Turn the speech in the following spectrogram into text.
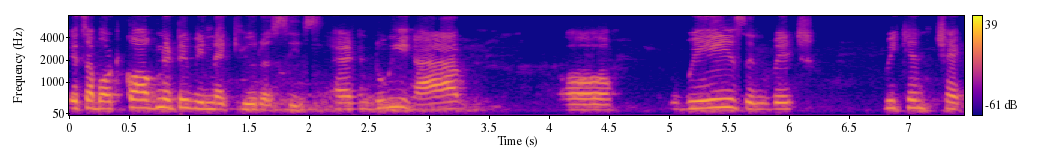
it's about cognitive inaccuracies. And do we have uh, ways in which we can check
